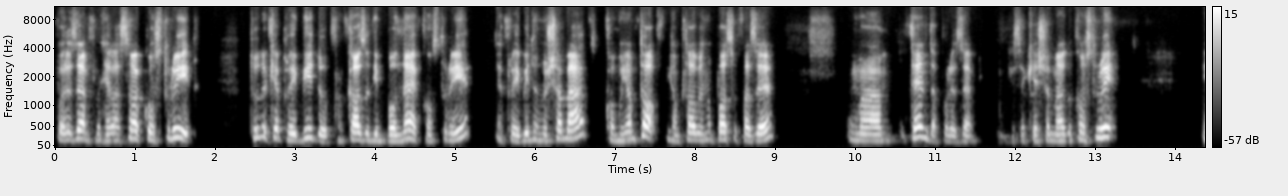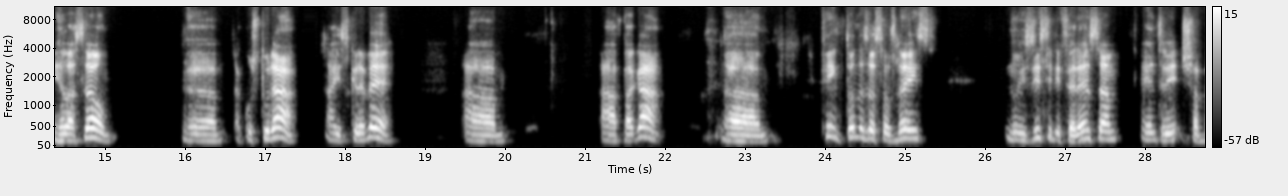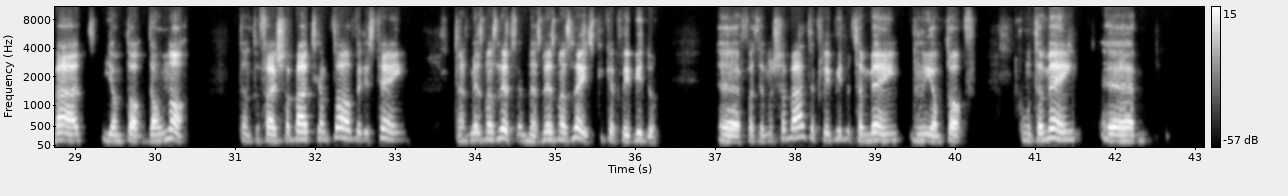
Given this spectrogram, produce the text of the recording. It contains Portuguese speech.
Por exemplo, em relação a construir, tudo que é proibido por causa de boné construir é proibido no Shabat, como Yom Tov. Yom Tov eu não posso fazer uma tenda, por exemplo isso aqui é chamado construir. Em relação uh, a costurar, a escrever, a, a apagar, a, enfim, todas essas leis, não existe diferença entre Shabbat e Yom Tov, dá um nó. Tanto faz Shabbat e Yom Tov, eles têm as mesmas letras, as mesmas leis. O que é proibido uh, fazer no Shabbat é proibido também no Yom Tov. Como também é,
